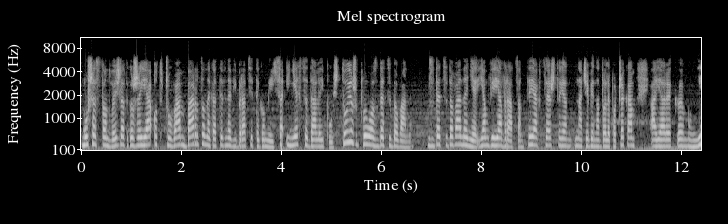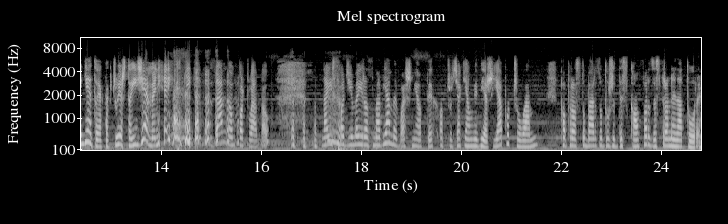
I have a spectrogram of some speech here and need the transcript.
muszę stąd wyjść, dlatego że ja odczuwam bardzo negatywne wibracje tego miejsca i nie chcę dalej pójść. Tu już było zdecydowane. Zdecydowane nie. Ja mówię, ja wracam. Ty jak chcesz, to ja na ciebie na dole poczekam, a Jarek e, mówi, nie, nie, to jak tak czujesz, to idziemy, nie? I za mną poczłapał. No i schodzimy i rozmawiamy właśnie o tych odczuciach. Ja mówię, wiesz, ja poczułam po prostu bardzo duży dyskomfort ze strony natury.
